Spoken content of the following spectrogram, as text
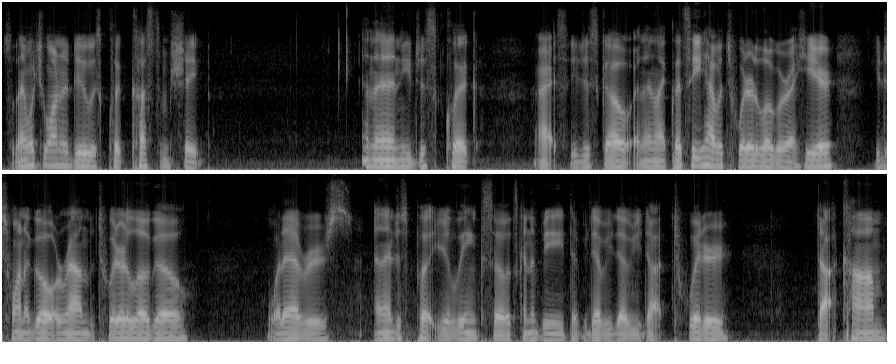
So then what you want to do is click custom shape and then you just click alright so you just go and then like let's say you have a Twitter logo right here. You just want to go around the Twitter logo whatever's and then just put your link. So it's gonna be www.twitter.com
